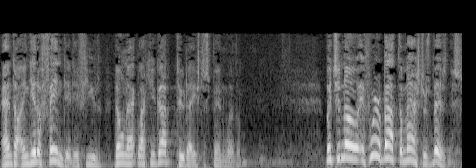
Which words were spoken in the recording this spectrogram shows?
and talk and get offended if you don't act like you got two days to spend with them. But you know, if we're about the master's business,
